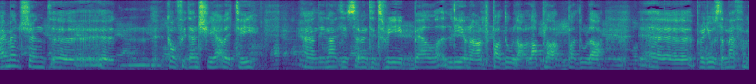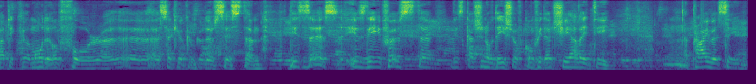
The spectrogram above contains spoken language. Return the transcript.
I mentioned uh, uh, confidentiality, and in 1973, Bell, Leonard, Padula, Lapla, Padula uh, produced a mathematical model for uh, a secure computer system. This is, is the first uh, discussion of the issue of confidentiality, privacy,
